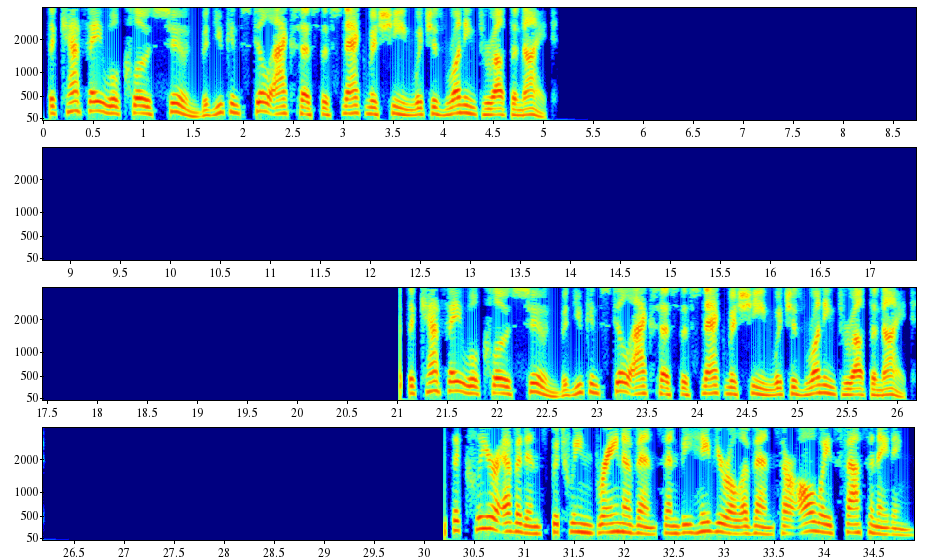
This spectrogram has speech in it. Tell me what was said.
The cafe will close soon but you can still access the snack machine which is running throughout the night. The cafe will close soon but you can still access the snack machine which is running throughout the night. The clear evidence between brain events and behavioral events are always fascinating.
